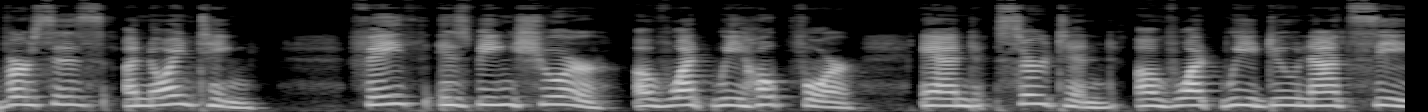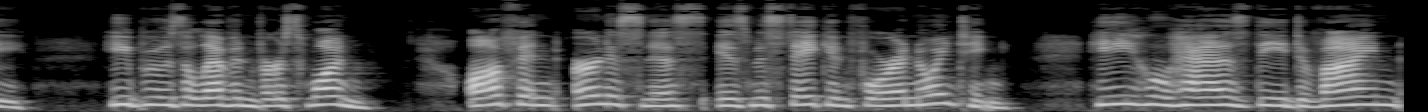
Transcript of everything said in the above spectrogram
versus anointing. Faith is being sure of what we hope for and certain of what we do not see. Hebrews 11, verse 1. Often earnestness is mistaken for anointing. He who has the divine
